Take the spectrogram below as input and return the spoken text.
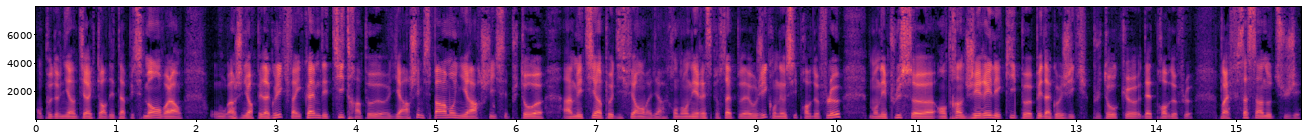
on peut devenir directeur d'établissement, voilà, ou ingénieur pédagogique. Enfin, il y a quand même des titres un peu hiérarchie, mais c'est pas vraiment une hiérarchie, c'est plutôt un métier un peu différent, on va dire. Quand on est responsable pédagogique, on est aussi prof de FLE, mais on est plus en train de gérer l'équipe pédagogique plutôt que d'être prof de FLE. Bref, ça c'est un autre sujet.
